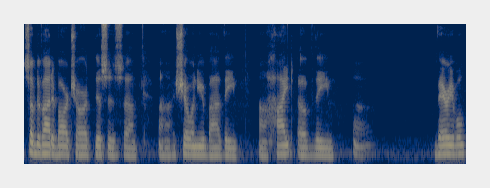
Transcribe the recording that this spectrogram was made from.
Subdivided bar chart. This is uh, uh, showing you by the uh, height of the uh, variable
